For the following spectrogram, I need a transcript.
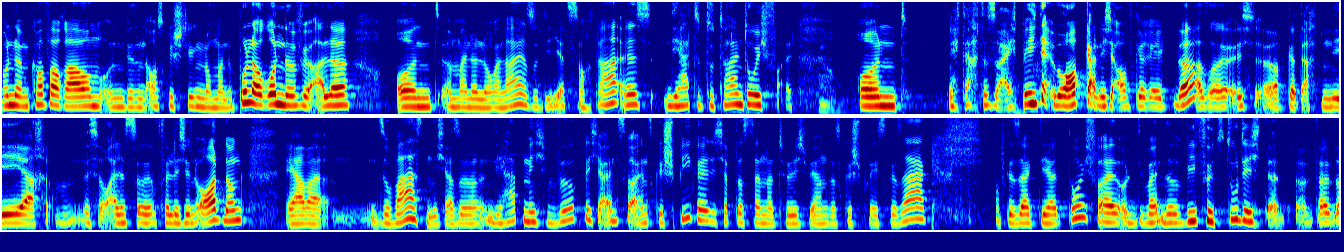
Hunde im Kofferraum und wir sind ausgestiegen, nochmal eine Pullerrunde für alle. Und äh, meine Lorelei, also die jetzt noch da ist, die hatte totalen Durchfall. Und ich dachte so, ich bin da überhaupt gar nicht aufgeregt. Ne? Also ich äh, habe gedacht, nee, ach, ist so alles so völlig in Ordnung. Ja, aber so war es nicht. Also die hat mich wirklich eins zu eins gespiegelt. Ich habe das dann natürlich während des Gesprächs gesagt. Habe gesagt, die hat Durchfall und die meinten, wie fühlst du dich denn? Und dann so,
